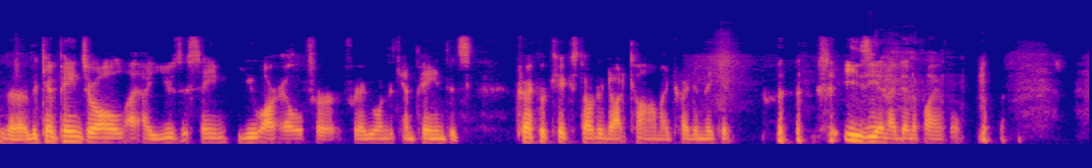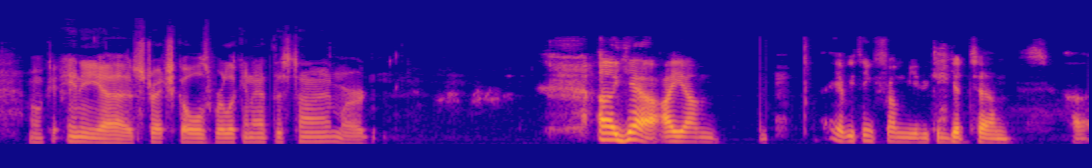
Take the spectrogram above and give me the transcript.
the, the campaigns are all I, I use the same URL for for every one of the campaigns. It's trekkerkickstarter.com. I try to make it easy and identifiable. okay. Any uh, stretch goals we're looking at this time, or? Uh, yeah, I um, everything from you, you can get um, uh,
